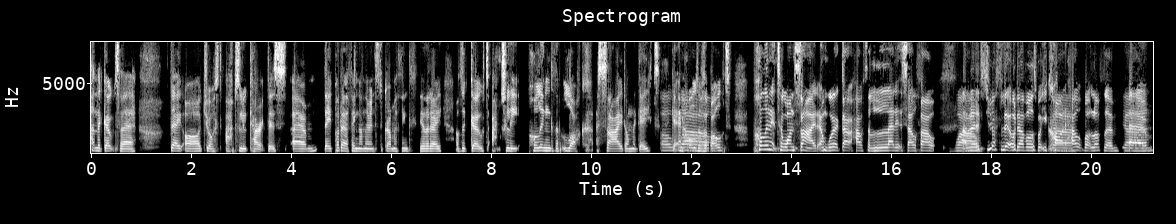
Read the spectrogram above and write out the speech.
And the goats there, they are just absolute characters. Um, they put a thing on their Instagram, I think, the other day of the goat actually pulling the lock aside on the gate, oh, getting wow. hold of the bolt, pulling it to one side, and worked out how to let itself out. Wow. And they're just little devils, but you can't yeah. help but love them. Yeah. Um,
